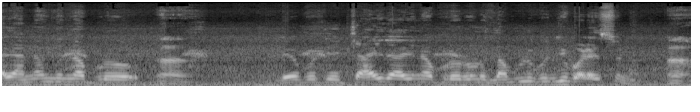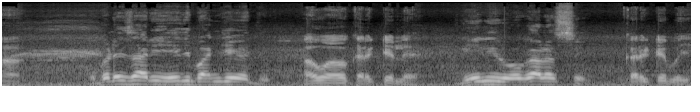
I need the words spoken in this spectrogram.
అది అన్నం తిన్నప్పుడు లేకపోతే చాయ్ తాగినప్పుడు రెండు దమ్ములు గుంజి పడేస్తున్నా. ఒకటేసారి ఏది బంద్ చేయొద్దు. అవు అవు కరెక్టేలే లేని రోగాలు వస్తాయి? కరెక్టే బాయ్.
